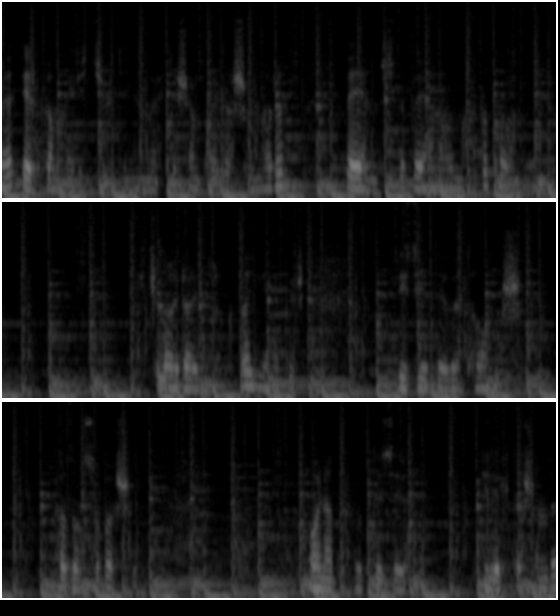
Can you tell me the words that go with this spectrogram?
ve Erkan Meriç çiftinin muhteşem paylaşımları beğen üstü beğen almakta devam ediyor. İkili ayrı ayrılıkta yeni bir diziye davet almış. Hazası başı Oynadığı dizi Dilektaş'ında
